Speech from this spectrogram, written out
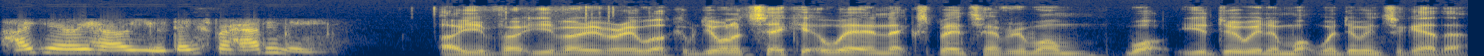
Hi, Gary. How are you? Thanks for having me. Oh, you're very, you're very, very welcome. Do you want to take it away and explain to everyone what you're doing and what we're doing together?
